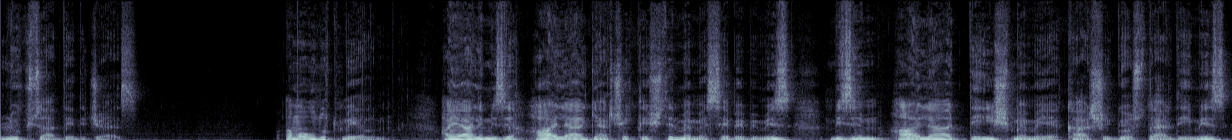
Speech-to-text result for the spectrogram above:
lüks addedeceğiz. Ama unutmayalım, hayalimizi hala gerçekleştirmeme sebebimiz bizim hala değişmemeye karşı gösterdiğimiz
